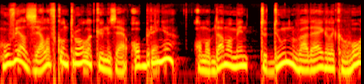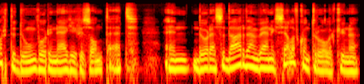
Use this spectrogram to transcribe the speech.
Hoeveel zelfcontrole kunnen zij opbrengen om op dat moment te doen wat eigenlijk hoort te doen voor hun eigen gezondheid? En doordat ze daar dan weinig zelfcontrole kunnen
